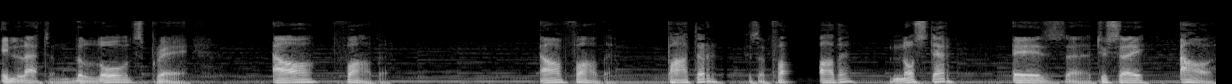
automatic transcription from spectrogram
in Latin, the Lord's Prayer, Our Father. Our Father. Pater is a father. Noster is uh, to say our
